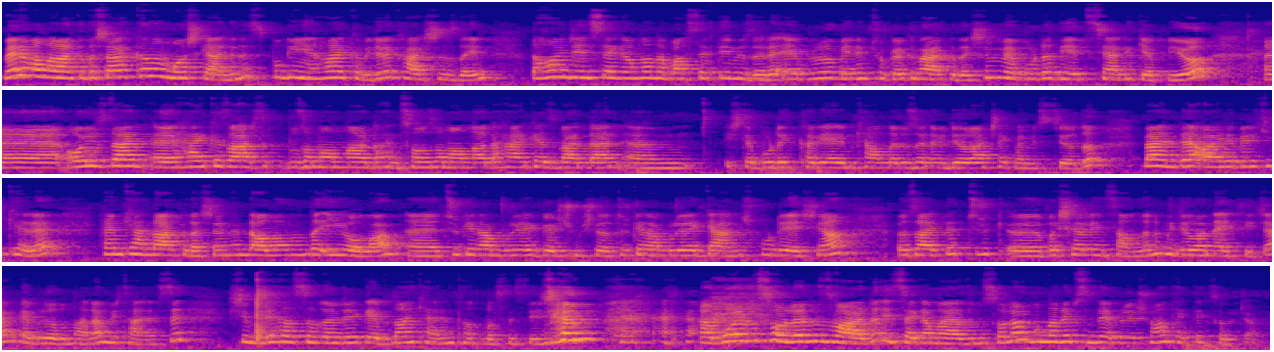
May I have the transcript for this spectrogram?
Merhabalar arkadaşlar, kanalıma hoş geldiniz. Bugün yine harika bir videoyla karşınızdayım. Daha önce Instagram'dan da bahsettiğim üzere Ebru benim çok yakın arkadaşım ve burada diyetisyenlik yapıyor. Ee, o yüzden e, herkes artık bu zamanlarda, hani son zamanlarda herkes benden e, işte buradaki kariyer imkanları üzerine videolar çekmemi istiyordu. Ben de ayda bir iki kere hem kendi arkadaşlarım hem de alanında iyi olan, e, Türkiye'den buraya göçmüş ya da Türkiye'den buraya gelmiş, burada yaşayan özellikle Türk e, başarılı insanların videolarını ekleyeceğim. Ebru da bunlardan bir tanesi. Şimdi hazırsanız öncelikle Ebru'dan kendini tanıtmasını isteyeceğim. Ha, bu arada sorularınız vardı. Instagram'a yazdığımız sorular. Bunların hepsini de Ebru'ya şu an tek tek soracağım.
